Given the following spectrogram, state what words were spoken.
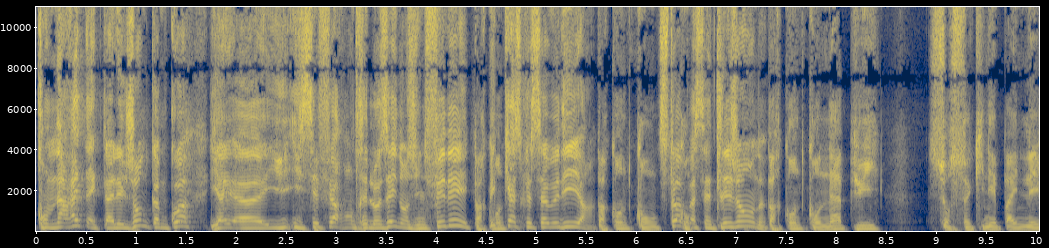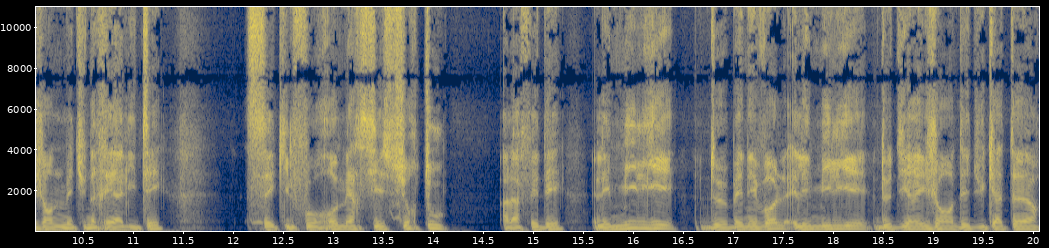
Qu'on arrête avec la légende comme quoi il, y a, euh, il, il sait faire rentrer de l'oseille dans une fédé. Par Mais qu'est-ce que ça veut dire? Par contre, qu'on Stop à cette par contre qu'on appuie sur ce qui n'est pas une légende mais une réalité, c'est qu'il faut remercier surtout à la Fédé les milliers de bénévoles, les milliers de dirigeants, d'éducateurs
